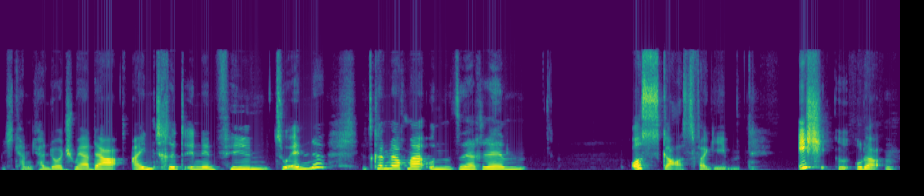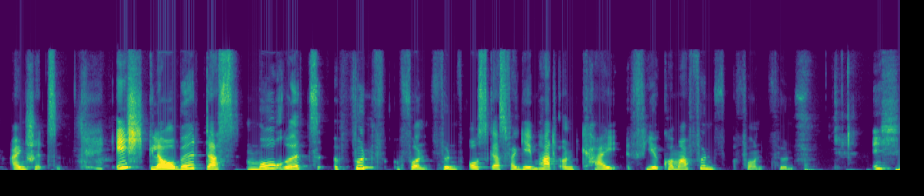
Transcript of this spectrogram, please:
ich kann kein Deutsch mehr, der Eintritt in den Film zu Ende. Jetzt können wir auch mal unsere Oscars vergeben. Ich, oder einschätzen. Ich glaube, dass Moritz 5 von 5 Oscars vergeben hat und Kai 4,5 von 5. Ich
